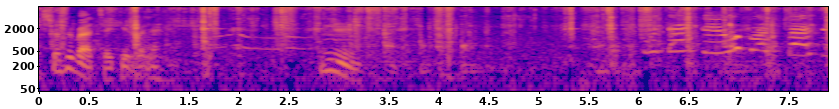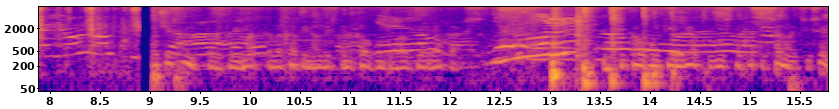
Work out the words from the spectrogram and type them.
Eikö se ole hyvä, että se ei kirvele? Niin. matkalla kapinallisten kaupunkivaltioiden kanssa. Yksi kaupunkien johtajista teki sanoiksi sen,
